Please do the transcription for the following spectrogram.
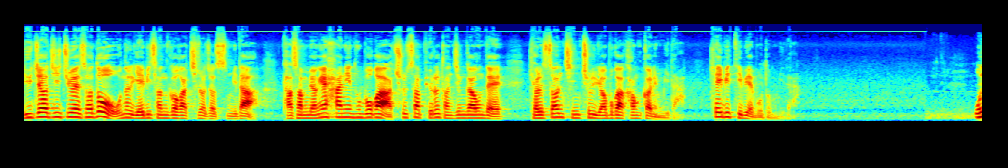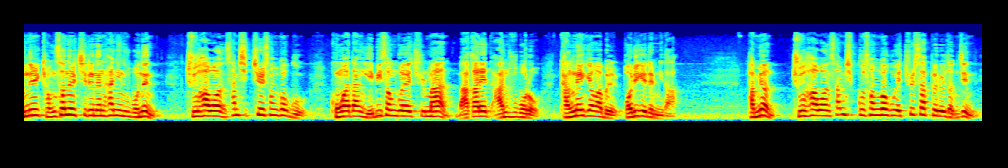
뉴저지주에서도 오늘 예비선거가 치러졌습니다. 다섯 명의 한인 후보가 출사표를 던진 가운데 결선 진출 여부가 관건입니다. KBTV의 보도입니다. 오늘 경선을 치르는 한인 후보는 주하원 37선거구 공화당 예비선거에 출마한 마가렛 안 후보로 당내 경합을 벌이게 됩니다. 반면 주하원 39선거구에 출사표를 던진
